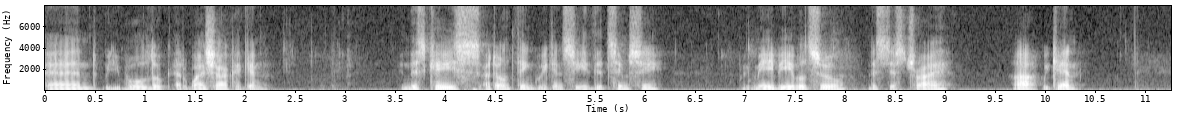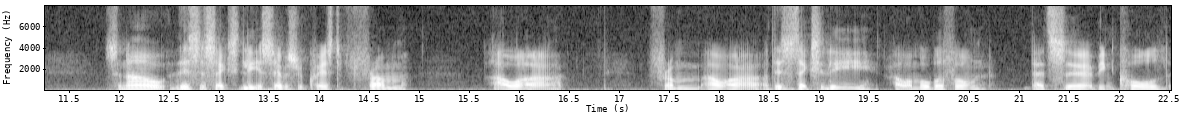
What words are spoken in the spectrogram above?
and we will look at Wireshark again. In this case, I don't think we can see the TIMSI. We may be able to. Let's just try. Ah, we can. So now this is actually a service request from our from our this is actually our mobile phone that's uh, being called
